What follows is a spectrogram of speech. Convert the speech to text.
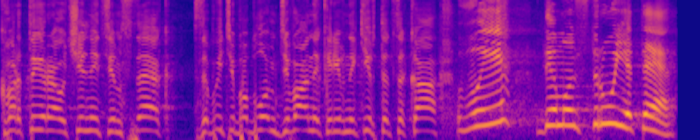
квартира очільниці МСЕК, забиті баблом дивани керівників ТЦК. Ви демонструєте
